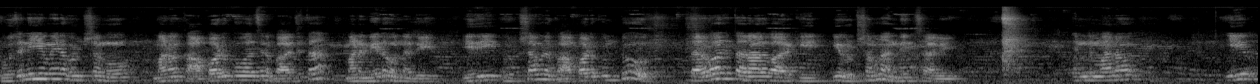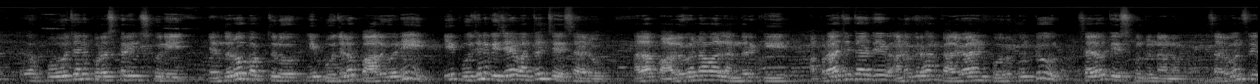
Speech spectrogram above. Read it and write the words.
పూజనీయమైన వృక్షము మనం కాపాడుకోవాల్సిన బాధ్యత మన మీద ఉన్నది. ఇది వృక్షమును కాపాడుకుంటూ తర్వాత తరాల వారికి ఈ వృక్షమును అందించాలి. మనం ఈ పూజను పురస్కరించుకుని ఎందరో భక్తులు ఈ పూజలో పాల్గొని ఈ పూజను విజయవంతం చేశారు. అలా పాల్గొన్న వాళ్ళందరికీ అపరాజితాదేవి అనుగ్రహం కలగాలని కోరుకుంటూ సెలవు తీసుకుంటున్నాను. సర్వం శ్రీ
